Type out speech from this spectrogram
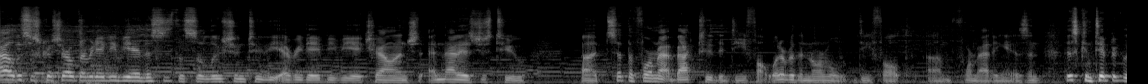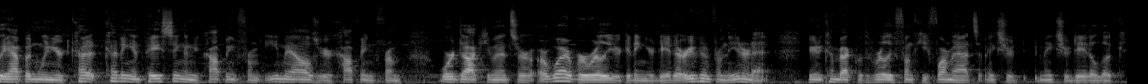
Hi, all, this is Chris here with Everyday VBA. This is the solution to the Everyday VBA challenge, and that is just to uh, set the format back to the default, whatever the normal default um, formatting is. And this can typically happen when you're cut, cutting and pasting and you're copying from emails or you're copying from Word documents or, or wherever really you're getting your data, or even from the internet. You're going to come back with really funky formats. It makes your it makes your data look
